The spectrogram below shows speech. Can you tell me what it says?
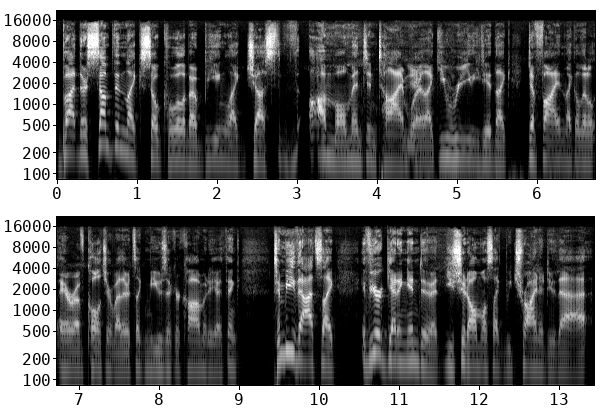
But there's something like so cool about being like just th- a moment in time where like you really did like define like a little era of culture, whether it's like music or comedy. I think to me that's like if you're getting into it, you should almost like be trying to do that.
